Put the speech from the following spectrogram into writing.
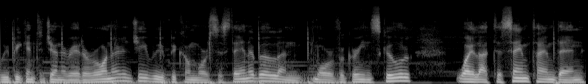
We begin to generate our own energy, we become more sustainable and more of a green school, while at the same time then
